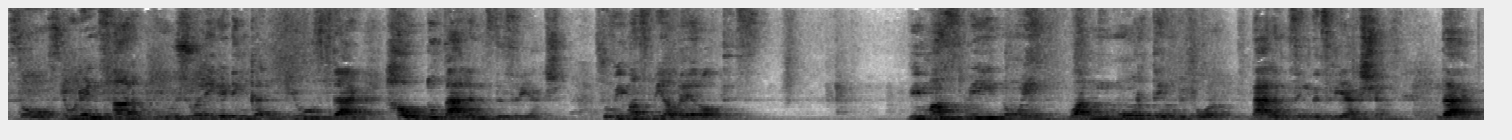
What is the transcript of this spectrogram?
So students are usually getting confused that how to balance this reaction. So we must be aware of this. We must be knowing one more thing before balancing this reaction that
